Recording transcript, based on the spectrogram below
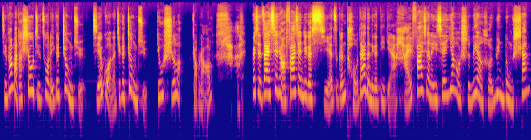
警方把它收集做了一个证据，结果呢，这个证据丢失了。找不着了，哈！而且在现场发现这个鞋子跟头带的那个地点，还发现了一些钥匙链和运动衫。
